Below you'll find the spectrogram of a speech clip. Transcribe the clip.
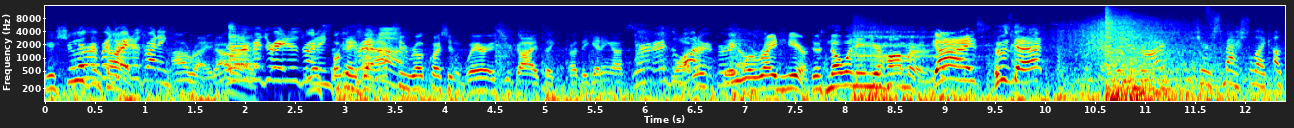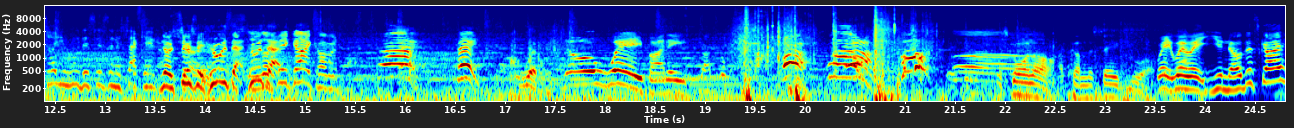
Your shoes Your are tied. refrigerator's running. All right, all right. Your right. refrigerator's running. Okay, but Grandma, actually, real question: Where is your guys? Like, are they getting us? Where is the water? For They were right here. There's no one in your Hummer. Guys! Who's that? Here, smash the like. I'll tell you who this is in a second. No, seriously, who is that? Who is There's a that? big guy coming. Ah! Hey! No way, buddy. Whoa! What's going on? I've come to save you all. Wait, wait, wait. You know this guy?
